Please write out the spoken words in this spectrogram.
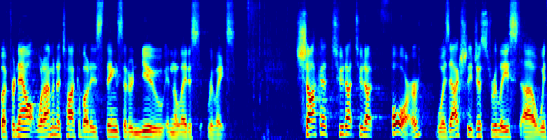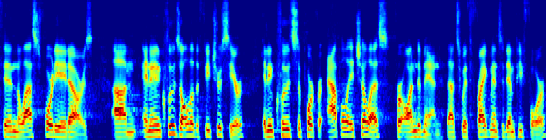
but for now, what I'm going to talk about is things that are new in the latest release. Shaka 2.2.4 was actually just released uh, within the last 48 hours. Um, and it includes all of the features here. It includes support for Apple HLS for on-demand. That's with fragmented MP4.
